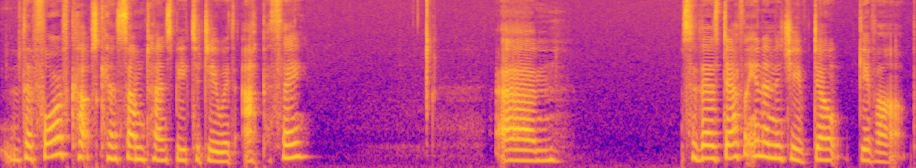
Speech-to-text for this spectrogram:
the Four of Cups can sometimes be to do with apathy. Um, so there's definitely an energy of don't give up.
